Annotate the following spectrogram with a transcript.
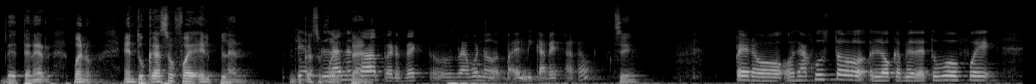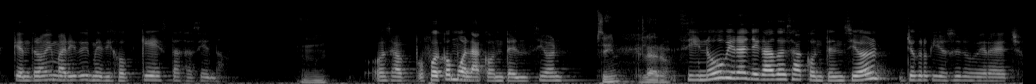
de tener, bueno, en tu caso fue el plan. En tu el caso fue plan el plan. estaba perfecto, o sea, bueno, en mi cabeza, ¿no? Sí. Pero, o sea, justo lo que me detuvo fue que entró mi marido y me dijo, ¿qué estás haciendo? Mm. O sea, fue como la contención. Sí, claro. Si no hubiera llegado esa contención, yo creo que yo sí lo hubiera hecho.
